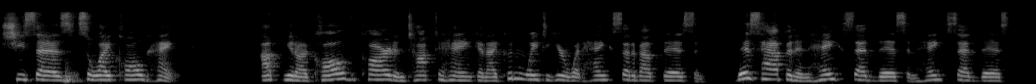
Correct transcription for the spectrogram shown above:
she says, "So I called Hank." Up, you know, I called Card and talked to Hank, and I couldn't wait to hear what Hank said about this, and this happened, and Hank said this, and Hank said this,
